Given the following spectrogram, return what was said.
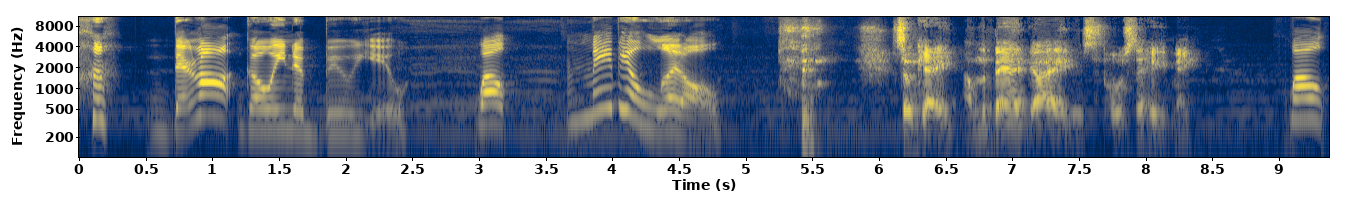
They're not going to boo you. Well, maybe a little. It's okay. I'm the bad guy. You're supposed to hate me. Well,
